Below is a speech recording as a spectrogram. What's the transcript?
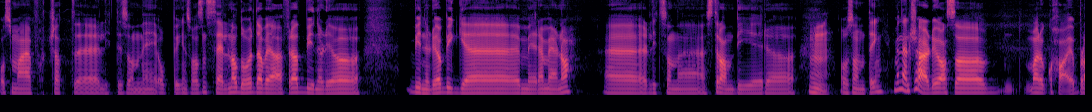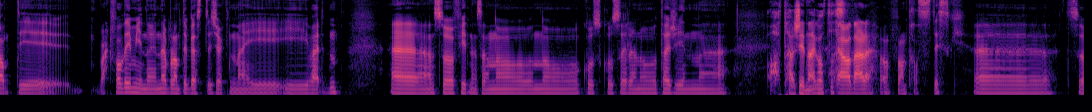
og som er fortsatt eh, litt i, sånn i oppbyggingsfasen. Selv Nador, der hvor jeg er fra, begynner de å, begynner de å bygge mer og mer nå. Eh, litt sånne strandbyer og, Mm. og sånne ting. Men ellers er det jo altså Marokko har jo blant de I hvert fall i mine øyne blant de beste kjøkkenene i, i verden. Eh, så finne seg noe, noe couscous eller noe tagine eh, Å, tagine er godt, ass. Ja, det er det. Fantastisk. Eh, så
